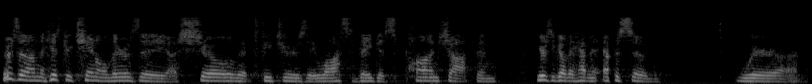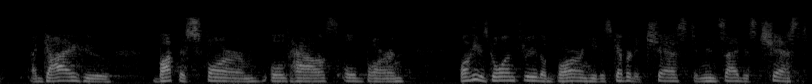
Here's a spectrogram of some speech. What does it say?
There's a, on the History Channel, there's a, a show that features a Las Vegas pawn shop. And years ago, they had an episode where uh, a guy who bought this farm, old house, old barn, while he was going through the barn, he discovered a chest, and inside this chest,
